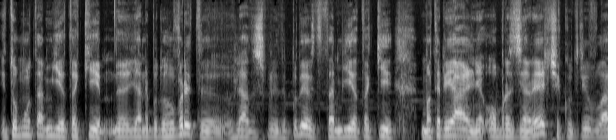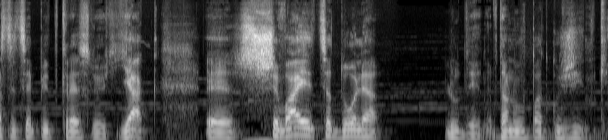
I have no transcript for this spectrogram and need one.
І тому там є такі, е, я не буду говорити, глядач прийде, подивиться, там є такі матеріальні образні речі, котрі, власне, це підкреслюють, як е, зшивається доля людини, в даному випадку жінки.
